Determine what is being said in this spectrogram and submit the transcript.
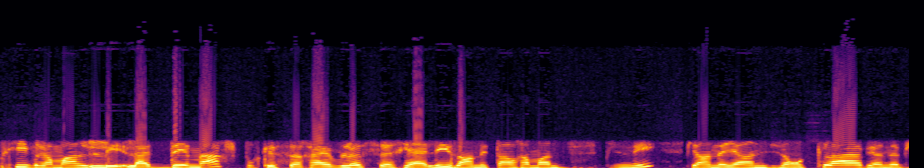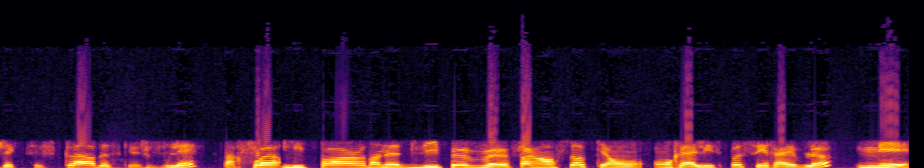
pris vraiment les- la démarche pour que ce rêve-là se réalise en étant vraiment discipliné, puis en ayant une vision claire, puis un objectif clair de ce que je voulais. Parfois, les peurs dans notre vie peuvent faire en sorte qu'on on réalise pas ces rêves-là, mais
